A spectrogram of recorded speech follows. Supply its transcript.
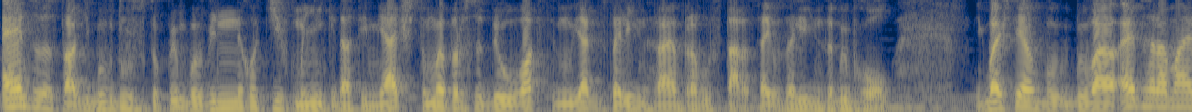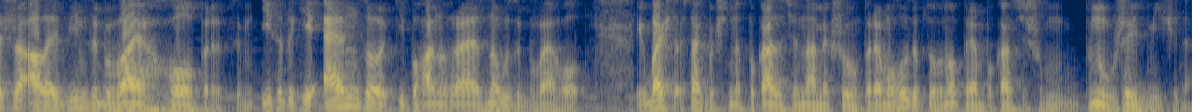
Ензо насправді був дуже тупим, бо він не хотів мені кидати м'яч, тому я просто дивувався, ну як взагалі він грає в Бравл Старс, як взагалі він забив гол. Як бачите, я вбиваю Едгара майже, але він забиває гол перед цим. І все-таки Ензо, який погано грає, знову забиває гол. Як бачите, ось так починає показувати нам, якщо ми перемогли, тобто воно прям показує, що ну, вже відмічене.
